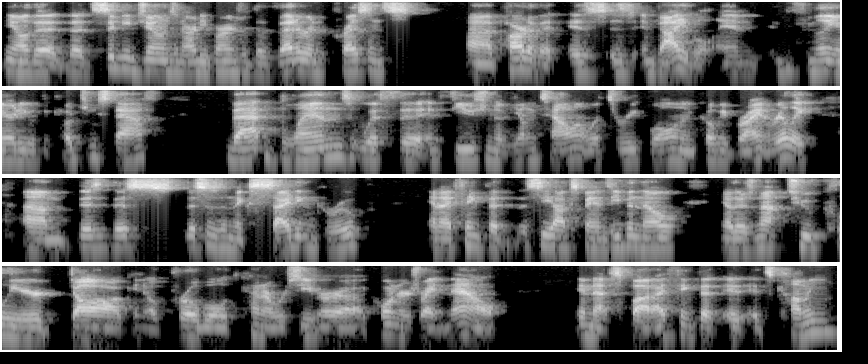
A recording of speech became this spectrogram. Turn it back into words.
you know the the Sidney Jones and Artie Burns with the veteran presence uh, part of it is is invaluable, and familiarity with the coaching staff. That blend with the infusion of young talent with Tariq Woolen and Coby Bryant, really, um, this this this is an exciting group, and I think that the Seahawks fans, even though you know there's not two clear dog, you know, Pro Bowl kind of receiver uh, corners right now in that spot, I think that it, it's coming,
